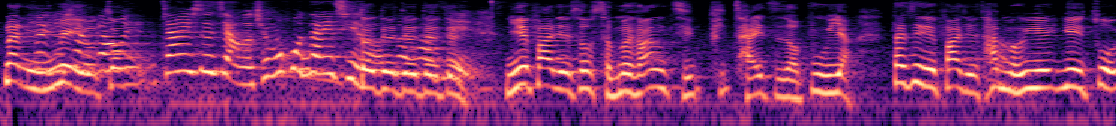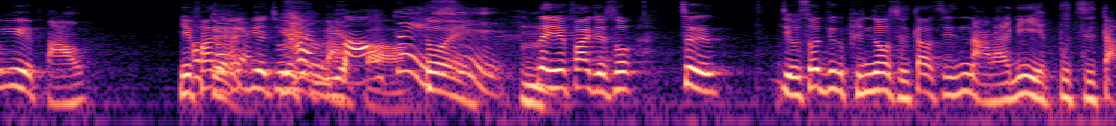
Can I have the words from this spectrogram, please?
那你里面有装，江医师讲的全部混在一起了，对对对对对，你会发觉说什么反正材材质都不一样，但是你会发觉他们越越做越薄，你发觉它越做越薄，对对，那你会发觉说这个。有时候这个瓶装水到底是哪来，你也不知道。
